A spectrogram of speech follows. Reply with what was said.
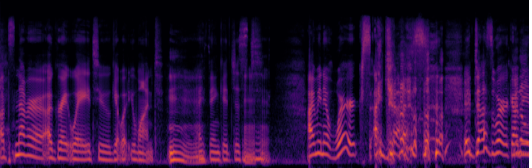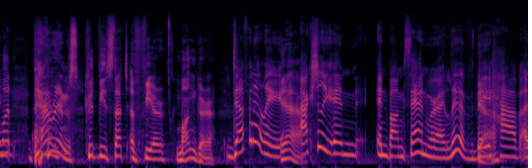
That's never a great way to get what you want. Mm-hmm. I think it just. I mean, it works. I guess it does work. I you know mean, what parents could be such a fear monger Definitely. Yeah. Actually, in in Bang Saen where I live, they Yeah. have a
